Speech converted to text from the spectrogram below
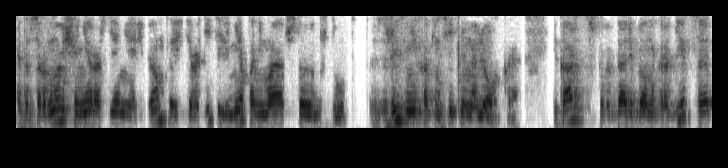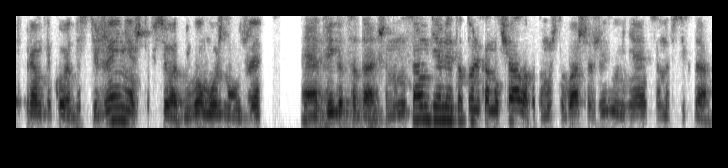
это все равно еще не рождение ребенка, и родители не понимают, что их ждут. То есть жизнь их относительно легкая. И кажется, что когда ребенок родится, это прям такое достижение, что все, от него можно уже двигаться дальше. Но на самом деле это только начало, потому что ваша жизнь меняется навсегда.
